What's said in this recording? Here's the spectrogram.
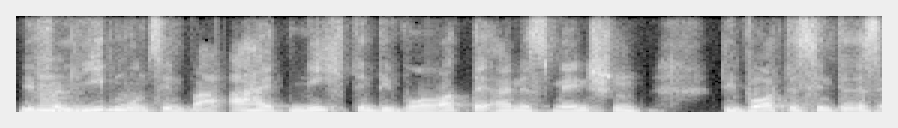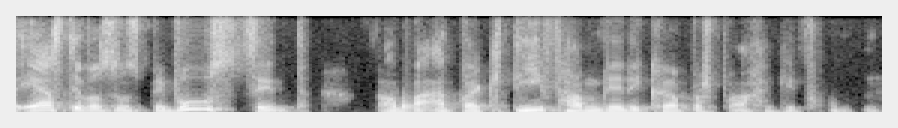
Wir mhm. verlieben uns in Wahrheit nicht in die Worte eines Menschen. Die Worte sind das Erste, was uns bewusst sind. Aber attraktiv haben wir die Körpersprache gefunden.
